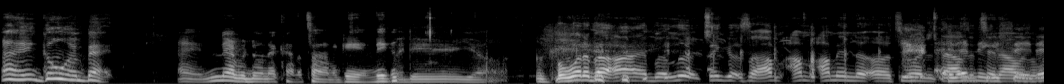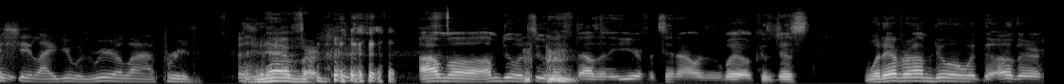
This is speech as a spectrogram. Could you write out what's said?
I ain't going back. I ain't never doing that kind of time again, nigga. But then, yeah. But what about all right? But look, think of, so I'm I'm I'm in the uh, two hundred Hey, that nigga ten hours said a that week. shit like it was real life prison. Never. I'm uh I'm doing two hundred thousand a year for ten hours as well, because just whatever I'm doing with the other,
